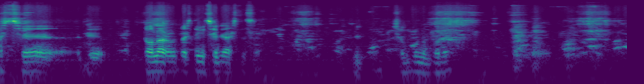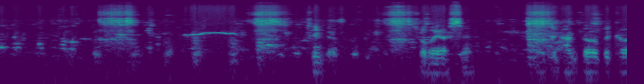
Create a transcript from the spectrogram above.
আসছে টলার ওর পাশ থেকে ছেড়ে আসতেছে। সম্পূর্ণ ভরে। ঠিক আছে। সবাই আসছে। ঘণ্টা অপেক্ষা।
